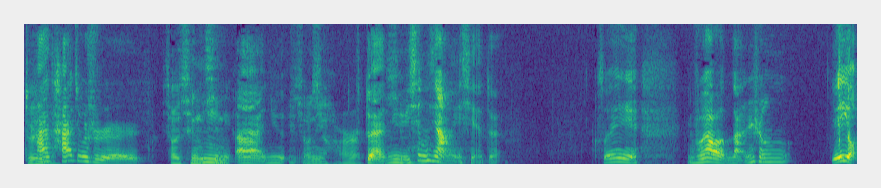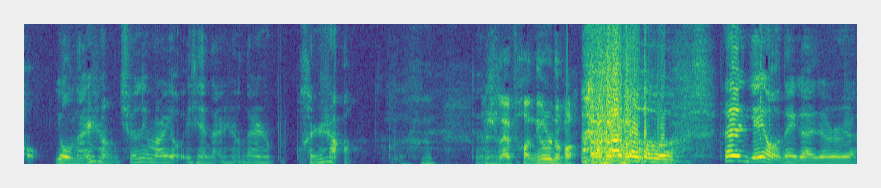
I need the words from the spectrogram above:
她她就是。小清新，哎，女小女孩儿，对，女性向一些，对。所以你说要男生也有，有男生群里面有一些男生，但是很少。他是来泡妞的吧？他也有那个，就是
